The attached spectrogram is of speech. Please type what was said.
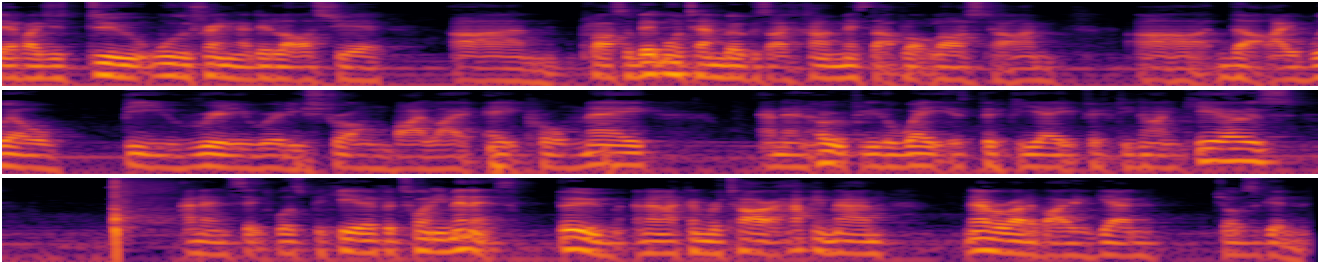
that if I just do all the training I did last year, um, plus a bit more tempo because I kind of missed that block last time, uh, that I will be really, really strong by like April, May. And then hopefully the weight is 58, 59 kilos. And then six watts per kilo for 20 minutes. Boom. And then I can retire a happy man, never ride a bike again. Job's good.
